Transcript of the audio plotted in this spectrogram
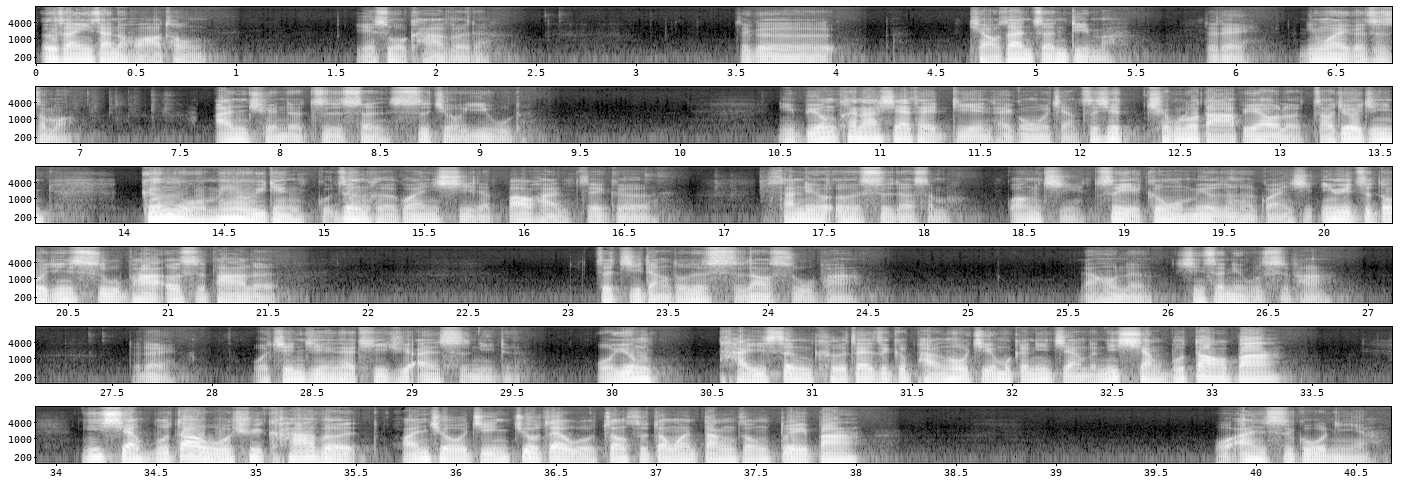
二三一三的华通也是我 cover 的。这个挑战真顶嘛，对不对？另外一个是什么？安全的自身四九一五的，你不用看他现在才跌，才跟我讲，这些全部都达标了，早就已经跟我没有一点任何关系了。包含这个三六二四的什么光洁，这也跟我没有任何关系，因为这都已经十五趴、二十趴了。这几档都是十到十五趴，然后呢，新胜利五十趴，对不对？我前几天在 T G 暗示你的，我用。台盛科在这个盘后节目跟你讲的，你想不到吧？你想不到我去 cover 环球金就在我壮士断腕当中，对吧？我暗示过你啊！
